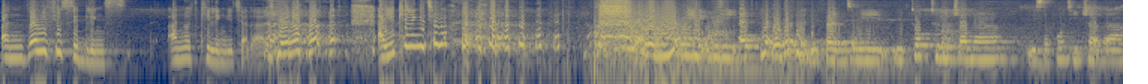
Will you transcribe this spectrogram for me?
and very few siblings are not killing each other. You know? are you killing each other? we, we, uh, yeah, we're definitely friends. We, we talk to each other, we support each other.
